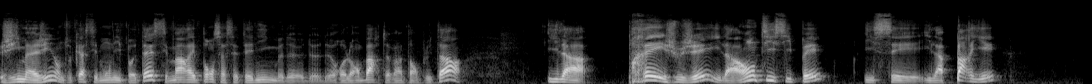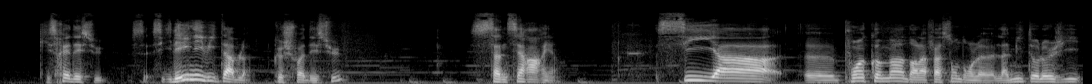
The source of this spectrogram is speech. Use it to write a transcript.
j'imagine, en tout cas c'est mon hypothèse, c'est ma réponse à cette énigme de, Roland Barthes 20 ans plus tard, il a préjugé, il a anticipé, il, il a parié qu'il serait déçu. il est inévitable que je sois déçu, ça ne sert à rien. S'il y a euh, point commun dans la façon dont la mythologie,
